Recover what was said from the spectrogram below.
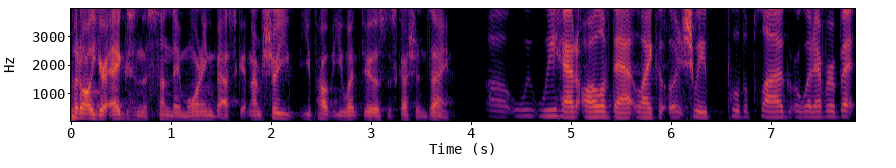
put all your eggs in the Sunday morning basket? And I'm sure you, you probably you went through those discussions, eh? Uh, we, we had all of that, like, uh, should we pull the plug or whatever? But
